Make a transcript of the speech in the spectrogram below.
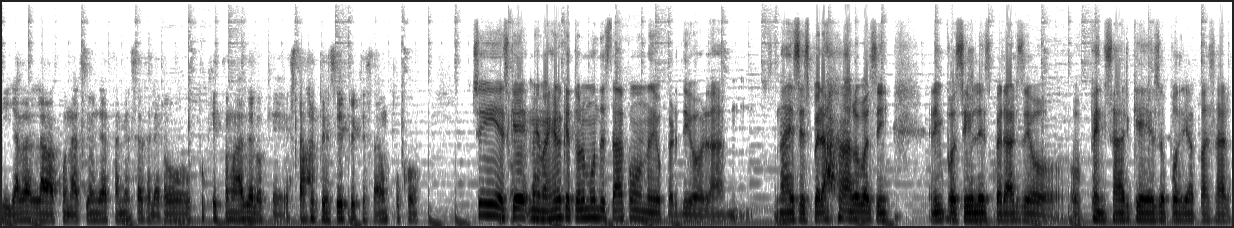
y ya la, vacunación ya también se aceleró un poquito más de lo que estaba al principio y que estaba un poco... Sí, es que me imagino que todo el mundo estaba como medio perdido, ¿verdad? Nadie se esperaba algo así. Era imposible esperarse o, pensar que eso podría pasar.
